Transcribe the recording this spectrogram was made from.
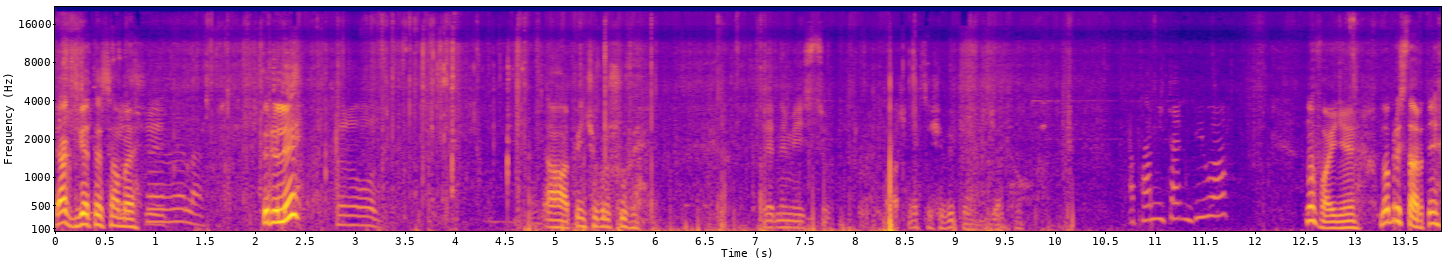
Jak dwie te same? Pyryly? A, pięciogroszowy. W jednym miejscu. Patrz, nie chce się wypiąć dziadku. A tam i tak biła? No fajnie. Dobry start, nie?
